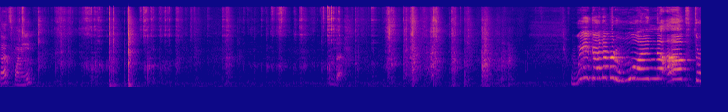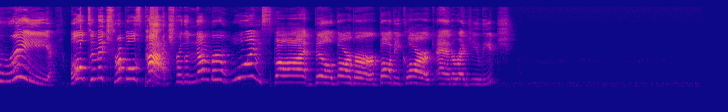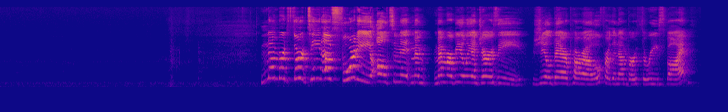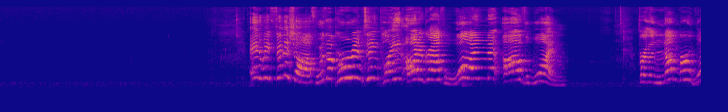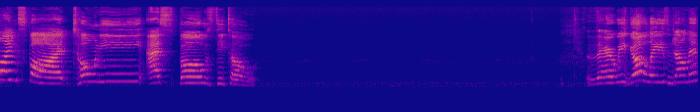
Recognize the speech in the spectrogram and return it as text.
That's funny. We got numbered one of three. Ultimate triples patch for the number one spot. Bill Barber, Bobby Clarke, and Reggie Leach. Number 13 of 40 Ultimate mem Memorabilia Jersey. Gilbert Perreault for the number three spot. And we finish off with a printing plate autograph one of one. For the number one spot, Tony Esposito. There we go, ladies and gentlemen.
